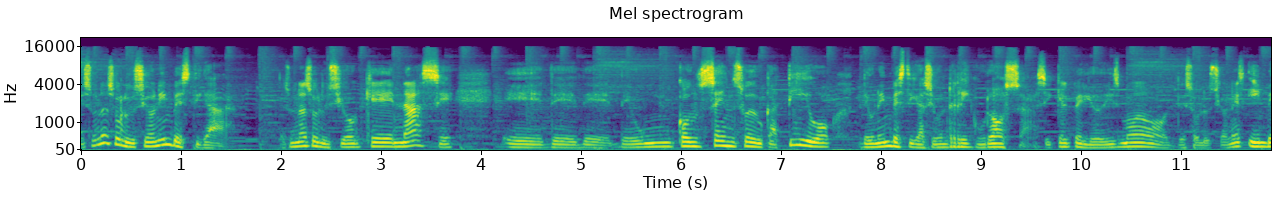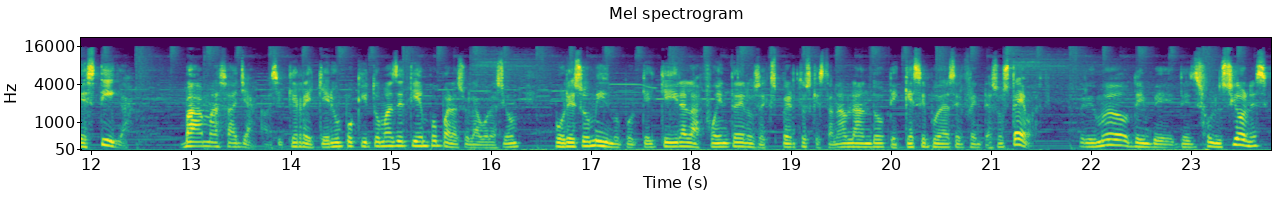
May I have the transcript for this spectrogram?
Es una solución investigada. Es una solución que nace eh, de, un consenso educativo, de una investigación rigurosa. Así que el periodismo de soluciones investiga, va más allá, así que requiere un poquito más de tiempo para su elaboración por eso mismo, porque hay que ir a la fuente de los expertos que están hablando de qué se puede hacer frente a esos temas. El periodismo de, de soluciones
